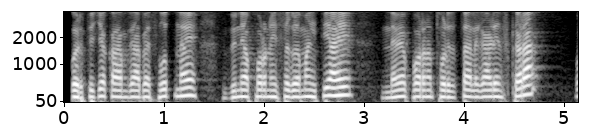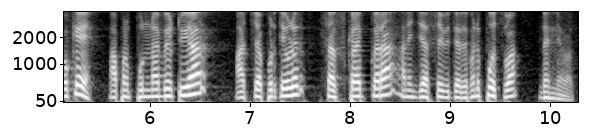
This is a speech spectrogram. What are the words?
भरतीच्या काळामध्ये अभ्यास होत नाही. जुन्या पोरांना हे सगळं माहिती आहे. नव्या पोरांना थोडंसं चाल गायडन्स करा. ओके आपण पुन्हा भेटूया. आजच्या पुरते एवढंच. सबस्क्राईब करा आणि जास्त विद्यार्थ्यांपर्यंत पोचवा. धन्यवाद.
